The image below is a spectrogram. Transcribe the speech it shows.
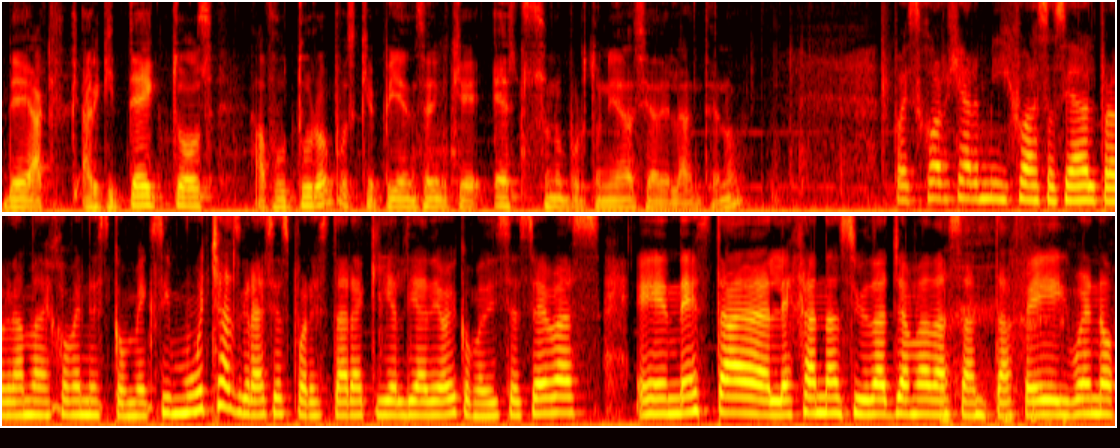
de arquitectos a futuro, pues que piensen que esto es una oportunidad hacia adelante, ¿no? Pues Jorge Armijo, asociado al programa de Jóvenes Comexi, muchas gracias por estar aquí el día de hoy, como dice Sebas, en esta lejana ciudad llamada Santa Fe. Y bueno,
